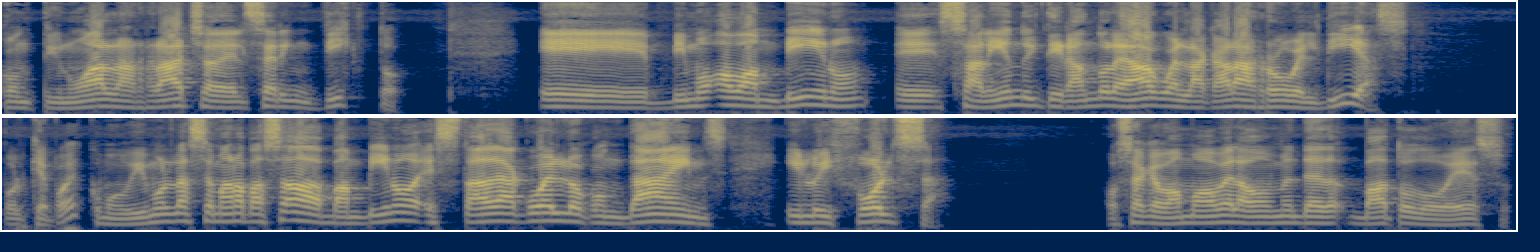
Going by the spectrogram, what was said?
continúa la racha de él ser invicto. Eh, vimos a Bambino eh, saliendo y tirándole agua en la cara a Robert Díaz. Porque, pues, como vimos la semana pasada, Bambino está de acuerdo con Dimes y Luis Forza. O sea que vamos a ver a dónde va todo eso.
